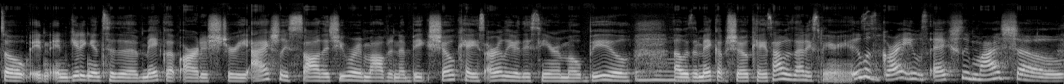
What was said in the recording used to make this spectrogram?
So in, in getting into the makeup artistry, I actually saw that you were involved in a big showcase earlier this year in Mobile. Uh, it was a makeup showcase. How was that experience? It was great. It was actually my show.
